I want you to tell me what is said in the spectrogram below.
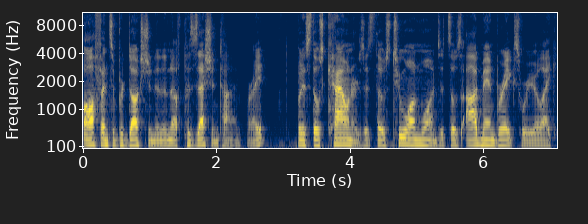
offensive production and enough possession time, right? But it's those counters, it's those two on ones, it's those odd man breaks where you're like,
